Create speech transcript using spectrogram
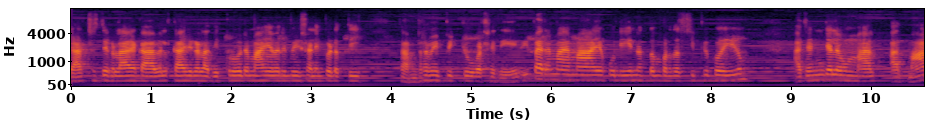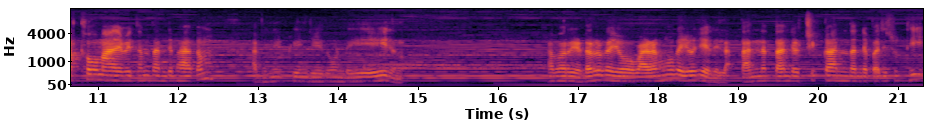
രാക്ഷസികളായ കാവൽക്കാരികൾ അതിക്രൂരമായി അവരെ ഭീഷണിപ്പെടുത്തി സംഭ്രമിപ്പിച്ചു. പക്ഷെ ദേവി പരമമായ കുലീനത്വം പ്രദർശിപ്പിക്കുകയും അചഞ്ചലവും ആത്മാർത്ഥവുമായ വിധം തന്റെ ഭാഗം അഭിനയിക്കുകയും ചെയ്തുകൊണ്ടേയിരുന്നു. അവർ ഇടറുകയോ വഴങ്ങുകയോ ചെയ്തില്ല. തന്നെ താൻ രക്ഷിക്കാനും തന്റെ പരിശുദ്ധി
